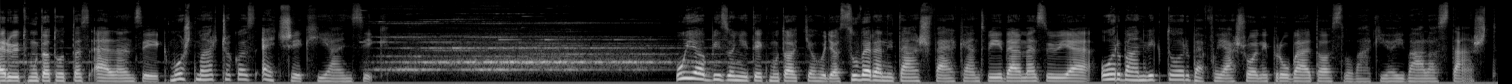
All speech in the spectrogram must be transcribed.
Erőt mutatott az ellenzék, most már csak az egység hiányzik. Újabb bizonyíték mutatja, hogy a szuverenitás felkent védelmezője Orbán Viktor befolyásolni próbálta a szlovákiai választást.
